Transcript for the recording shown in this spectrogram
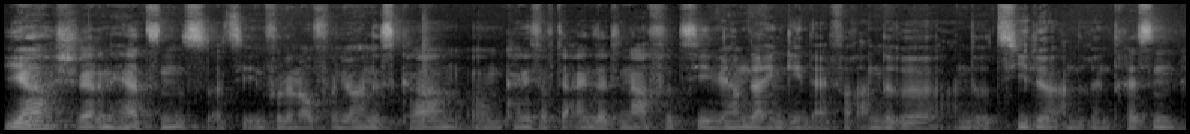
Ja, schweren Herzens, als die Info dann auch von Johannes kam, ähm, kann ich es auf der einen Seite nachvollziehen. Wir haben dahingehend einfach andere, andere Ziele, andere Interessen.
